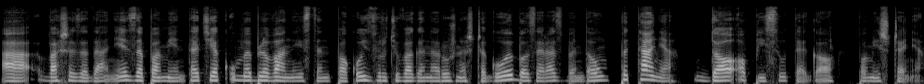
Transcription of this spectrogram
a wasze zadanie zapamiętać, jak umeblowany jest ten pokój. Zwróć uwagę na różne szczegóły, bo zaraz będą pytania do opisu tego pomieszczenia.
